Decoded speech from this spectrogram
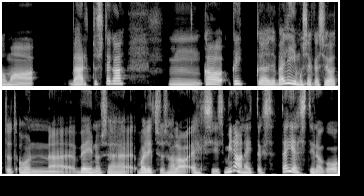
oma väärtustega. Mm, ka kõik eh, välimusega seotud on Veenuse valitsusala, ehk siis mina näiteks täiesti nagu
